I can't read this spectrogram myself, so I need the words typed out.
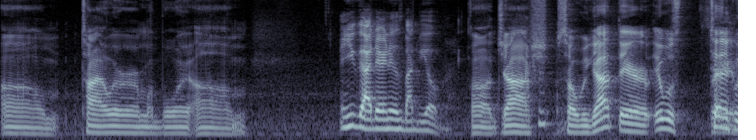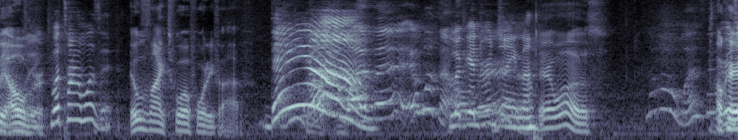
um, Tyler, my boy, um, and you got there and it was about to be over. Uh, Josh. So we got there. It was technically everybody over. What time was it? It was like twelve forty five. Damn. It wasn't. Look at Regina. Yeah, it was. No, it wasn't. Okay,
